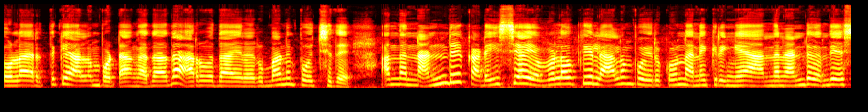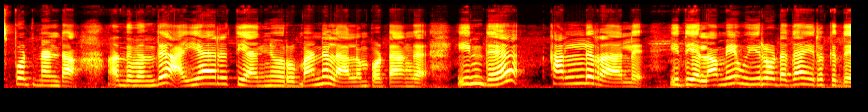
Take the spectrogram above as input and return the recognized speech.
தொள்ளாயிரத்துக்கு ஏலம் போட்டாங்க. அதாவது அறுபதாயிரம் ரூபான்னு போச்சுது. அந்த நண்டு கடைசியாக எவ்வளோக்கு லேலம் போயிருக்கும்னு நினைக்கிறீங்க? அந்த நண்டு வந்து எக்ஸ்போர்ட் நண்டா? அது வந்து ஐயாயிரத்தி அஞ்சூறுரூபான்னு லேலம் போட்டாங்க. இந்த கல் இறால் இது எல்லாமே உயிரோட தான் இருக்குது.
